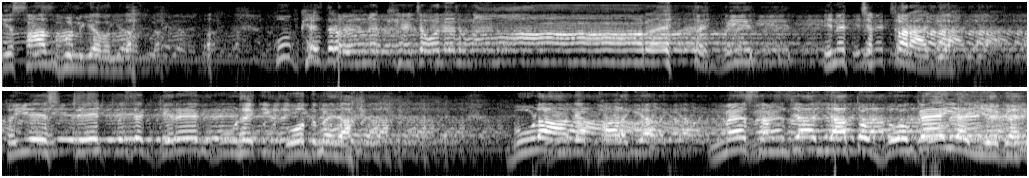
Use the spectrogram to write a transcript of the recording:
ये सांस भूल गया बंदा। खूब खींच रहे, उन्होंने खींचा, बोले नारे तकबीर, इन्हें चक्कर आ गया। तो ये स्टेज पे से गिरे बूढ़े की गोद में जाकर। बूढ़ा आगे फाड़ गया। मैं समझा, या तो वो गए या ये गए।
